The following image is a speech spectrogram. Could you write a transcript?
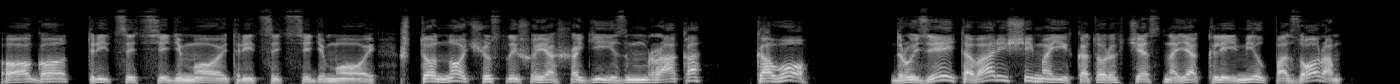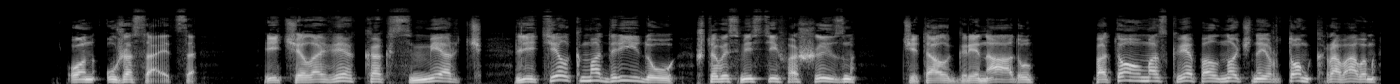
О, год тридцать седьмой, тридцать седьмой, что ночью слышу я шаги из мрака. Кого? Друзей, товарищей моих, которых честно я клеймил позором? Он ужасается. И человек, как смерч, летел к Мадриду, чтобы смести фашизм, читал Гренаду, Потом в Москве полночной ртом кровавым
